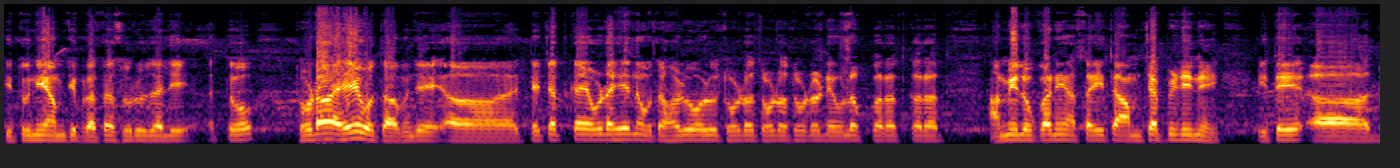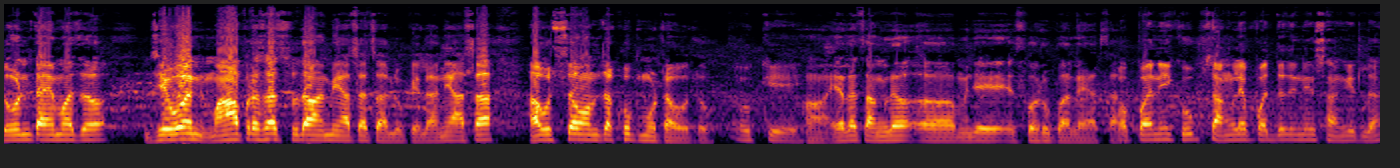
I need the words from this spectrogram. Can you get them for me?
तिथूनही आमची प्रथा सुरू झाली. तो थोडा हे होता म्हणजे त्याच्यात काय एवढं हे नव्हतं. हळूहळू थोडं थोडं थोडं डेव्हलप करत करत आम्ही लोकांनी आता इथं आमच्या पिढीने इथे दोन टायमाचं जेवण महाप्रसाद सुद्धा आम्ही आता चालू केला. आणि आता हा उत्सव आमचा खूप मोठा होतो. ओके. हा याला चांगलं म्हणजे स्वरूप आलंय आता. पप्पानी खूप चांगल्या पद्धतीने सांगितलं.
